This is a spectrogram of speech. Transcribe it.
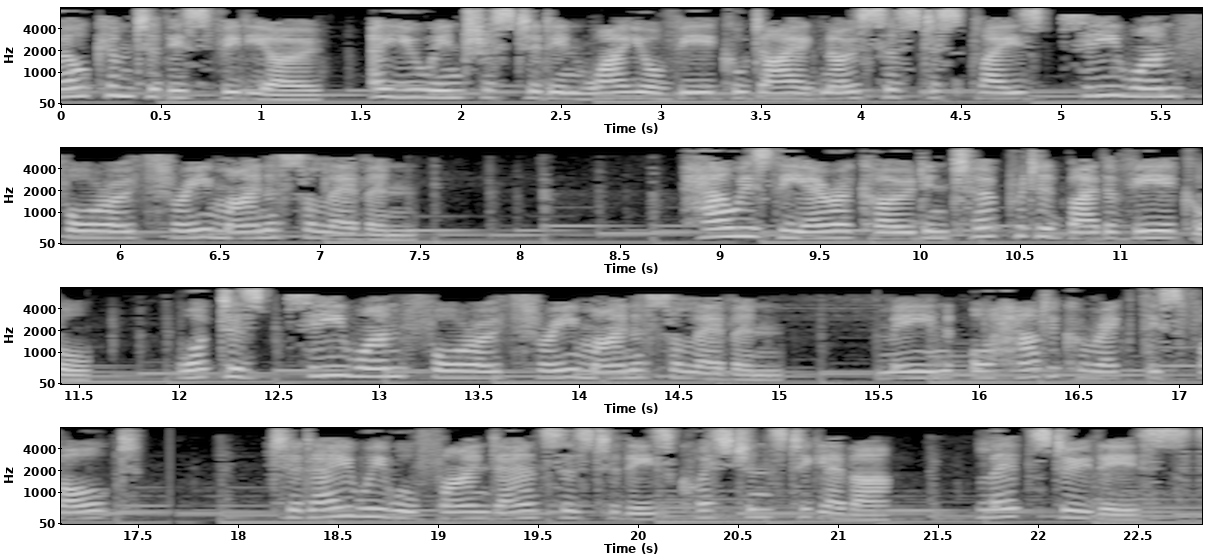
Welcome to this video. Are you interested in why your vehicle diagnosis displays C1403-11? How is the error code interpreted by the vehicle? What does C1403-11 mean, or how to correct this fault? Today we will find answers to these questions together. Let's do this.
